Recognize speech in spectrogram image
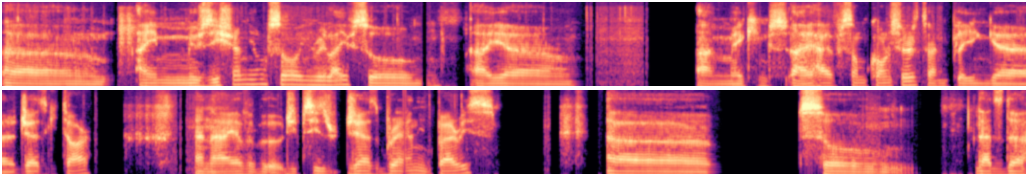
uh, I'm musician also in real life, so I uh, I'm making. I have some concerts. I'm playing uh, jazz guitar, and I have a gypsy jazz brand in Paris. Uh, so that's the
